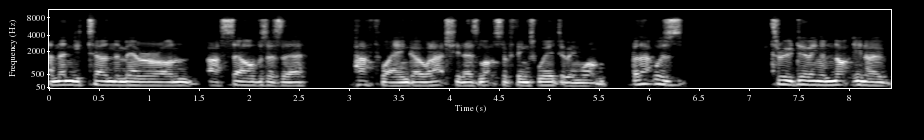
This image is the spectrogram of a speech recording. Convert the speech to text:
And then you turn the mirror on ourselves as a pathway and go, well, actually, there's lots of things we're doing wrong. But that was through doing a not, you know,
